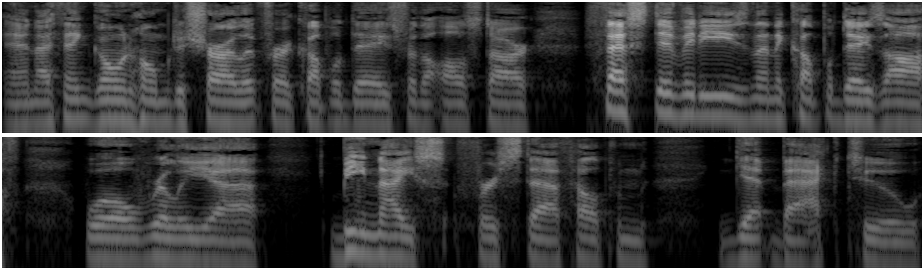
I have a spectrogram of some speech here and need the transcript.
And I think going home to Charlotte for a couple days for the All Star festivities and then a couple days off will really uh, be nice for Steph, help him get back to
